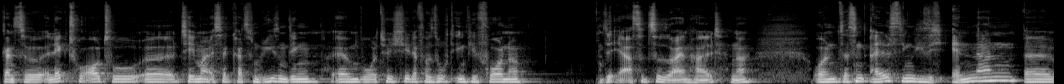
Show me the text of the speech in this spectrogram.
das ganze Elektroauto-Thema ist ja gerade so ein Riesending, ähm, wo natürlich jeder versucht, irgendwie vorne der Erste zu sein halt. Ne? Und das sind alles Dinge, die sich ändern, äh,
